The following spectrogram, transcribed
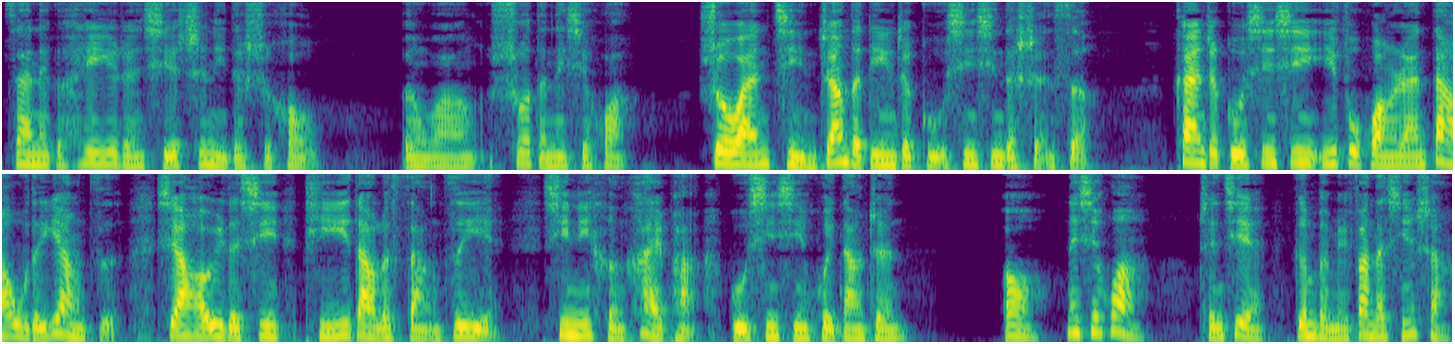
在那个黑衣人挟持你的时候。”本王说的那些话，说完，紧张地盯着古欣欣的神色，看着古欣欣一副恍然大悟的样子，夏侯玉的心提到了嗓子眼，心里很害怕古欣欣会当真。哦，那些话，臣妾根本没放在心上。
